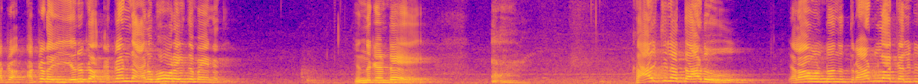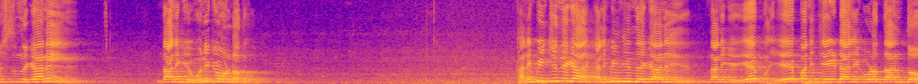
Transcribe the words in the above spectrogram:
అక్కడ అక్కడ ఈ ఎరుక అఖండ అనుభవరహితమైనది. ఎందుకంటే కాల్చిన తాడు ఎలా ఉంటుంది త్రాడులా కనిపిస్తుంది కానీ దానికి ఉనికి ఉండదు. కనిపించిందిగా కనిపించిందే కానీ దానికి ఏ ఏ పని చేయడానికి కూడా దాంతో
